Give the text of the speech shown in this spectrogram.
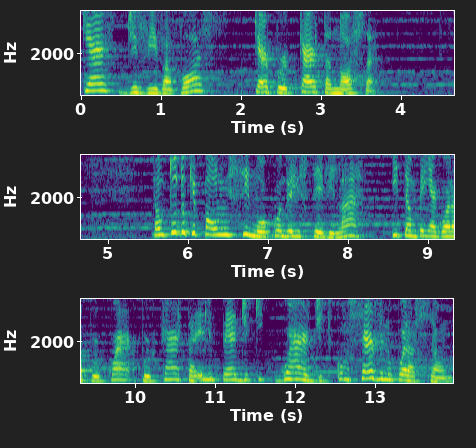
quer de viva voz, quer por carta nossa. Então, tudo que Paulo ensinou quando ele esteve lá e também agora por, por carta, ele pede que guarde, que conserve no coração.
